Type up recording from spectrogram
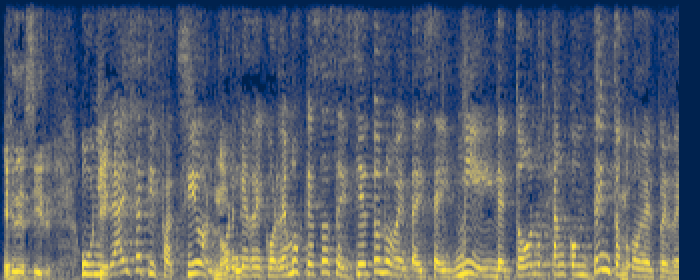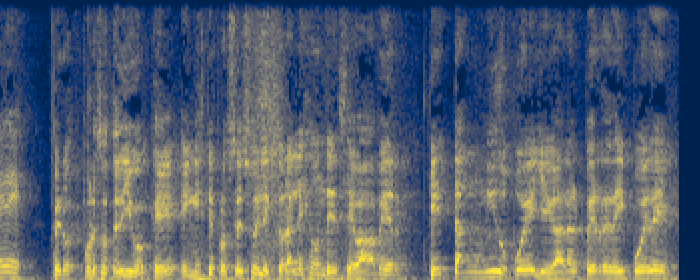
Es decir, unidad y satisfacción, porque recordemos que esos 696 mil del todo no están contentos con el PRD. Pero por eso te digo que en este proceso electoral es donde se va a ver qué tan unido puede llegar al PRD y puede,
